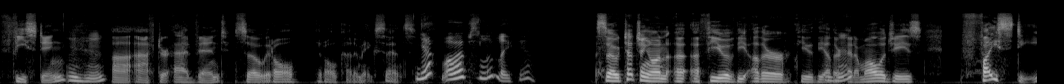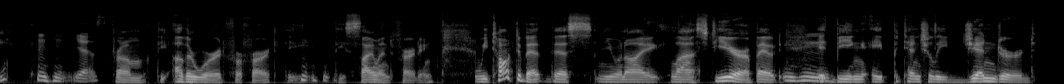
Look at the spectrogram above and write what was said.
feasting hmm uh, after Advent. So it all, it all kind of makes sense. Yeah. Oh, absolutely. Yeah. So touching on a, a few of the other, few of the other Mhm. etymologies, feisty yes. from the other word for fart, the, the silent farting. We talked about this, you and I last year about hmm it being a potentially gendered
